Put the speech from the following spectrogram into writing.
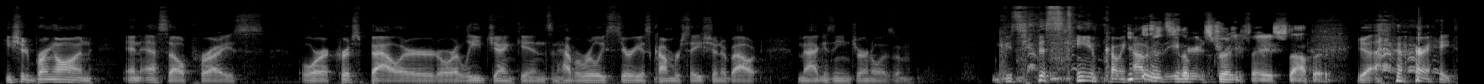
He should bring on an SL Price or a Chris Ballard or a Lee Jenkins and have a really serious conversation about magazine journalism. You can see the steam coming you out of his ears. Straight face. Stop it. Yeah. All right.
